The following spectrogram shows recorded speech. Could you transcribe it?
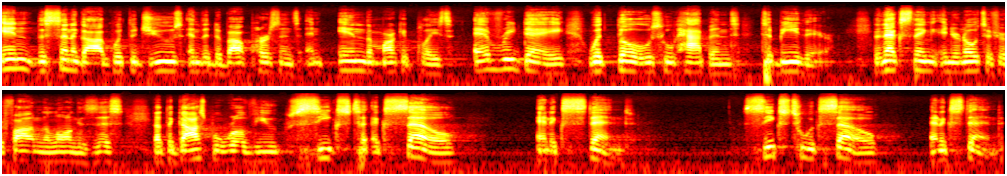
in the synagogue with the Jews and the devout persons and in the marketplace every day with those who happened to be there. The next thing in your notes, if you're following along, is this that the gospel worldview seeks to excel and extend. Seeks to excel and extend.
